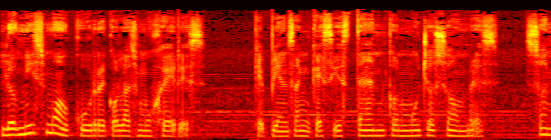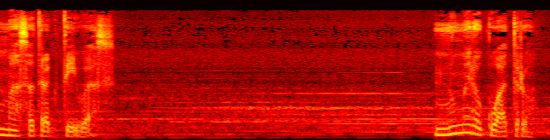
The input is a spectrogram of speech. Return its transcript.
Lo mismo ocurre con las mujeres, que piensan que si están con muchos hombres son más atractivas. Número 4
